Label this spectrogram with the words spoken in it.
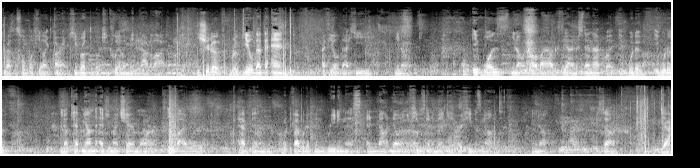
throughout this whole book, you're like, all right, he wrote the book. He clearly made it out alive. He should have revealed at the end. I feel that he, you know, it was you know an autobiography. I understand that, but it would have it would have you know kept me on the edge of my chair more if I were have been if I would have been reading this and not knowing if he was gonna make it or if he was not. You know. So yeah.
